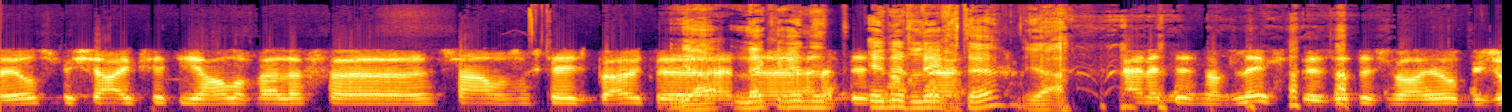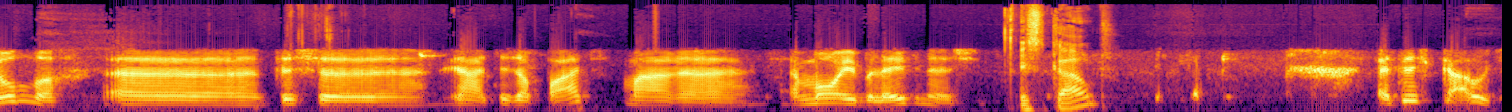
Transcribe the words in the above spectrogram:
heel speciaal. Ik zit hier half elf s s'avonds nog steeds buiten. ja, en, lekker in het, in het licht, hè? Ja. En het is nog licht, dus dat is wel heel bijzonder. Het, is, ja, het is apart, maar een mooie belevenis. Is het koud? Het is koud.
